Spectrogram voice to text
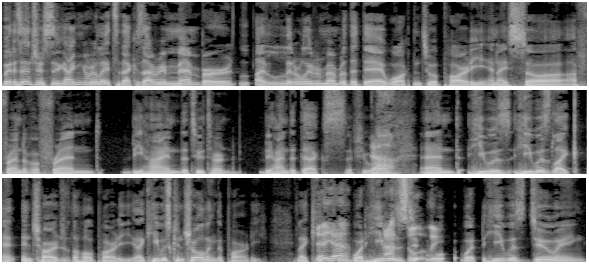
but it's interesting. I can relate to that because I remember, I literally remember the day I walked into a party and I saw a friend of a friend behind the two turn behind the decks, if you will, Yeah. and he was he was like in charge of the whole party. Like he was controlling the party. Like Yeah, yeah. what he was do- what he was doing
